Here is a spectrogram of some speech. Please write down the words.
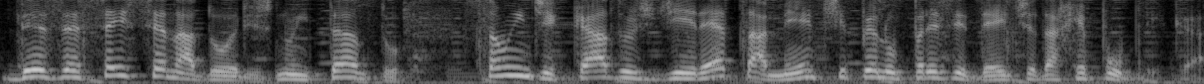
16 senadores, no entanto, são indicados diretamente pelo presidente da República.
